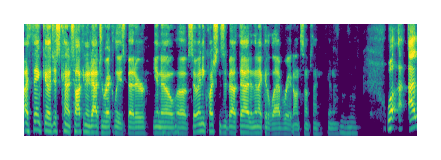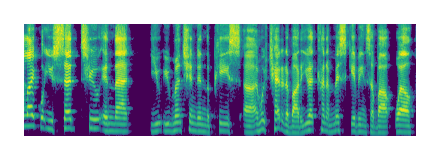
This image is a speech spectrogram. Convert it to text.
I think uh, just kind of talking it out directly is better. You know, mm-hmm. so any questions about that, and then I could elaborate on something. You know. Mm-hmm. Well, I, I like what you said too, in that you you mentioned in the piece, uh, and we've chatted about it. You had kind of misgivings about well,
